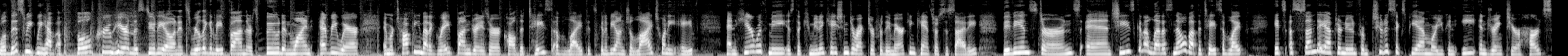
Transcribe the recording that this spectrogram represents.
Well, this week we have a full crew here in the studio, and it's really going to be fun. There's food and wine everywhere, and we're talking about a great fundraiser called The Taste of Life. It's going to be on July 28th. And here with me is the communication director for the American Cancer Society, Vivian Stearns, and she's going to let us know about the Taste of Life. It's a Sunday afternoon from 2 to 6 p.m. where you can eat and drink to your heart's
